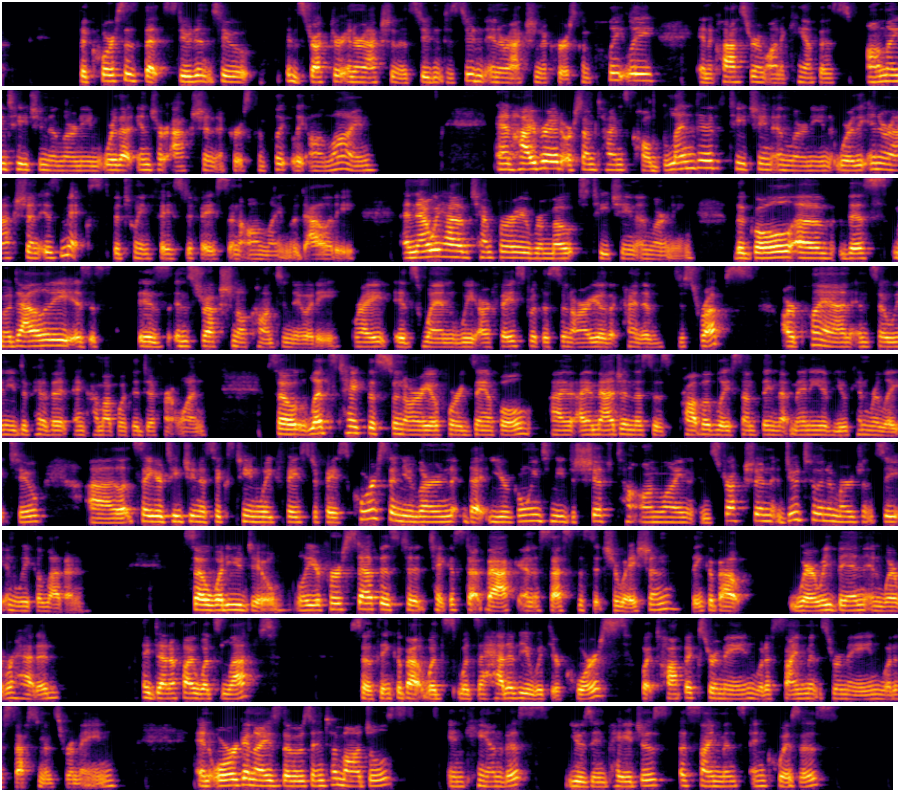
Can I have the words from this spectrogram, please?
the courses that student to instructor interaction and student to student interaction occurs completely in a classroom on a campus, online teaching and learning where that interaction occurs completely online, and hybrid or sometimes called blended teaching and learning where the interaction is mixed between face-to-face -face and online modality. And now we have temporary remote teaching and learning. The goal of this modality is, is instructional continuity, right? It's when we are faced with a scenario that kind of disrupts our plan. And so we need to pivot and come up with a different one. So let's take this scenario, for example. I, I imagine this is probably something that many of you can relate to. Uh, let's say you're teaching a 16 week face-to-face course and you learn that you're going to need to shift to online instruction due to an emergency in week 11. So what do you do? Well, your first step is to take a step back and assess the situation. Think about where we've been and where we're headed identify what's left. So think about what's, what's ahead of you with your course, what topics remain, what assignments remain, what assessments remain, and organize those into modules in Canvas using pages, assignments, and quizzes.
